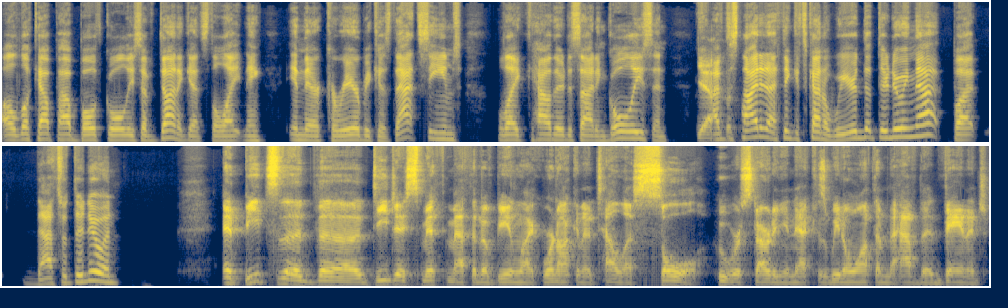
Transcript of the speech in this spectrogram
I'll look up how both goalies have done against the Lightning in their career because that seems like how they're deciding goalies. And Yeah, I've decided I think it's kind of weird that they're doing that, but that's what they're doing. It beats the the DJ Smith method of being like, we're not going to tell a soul who we're starting in net because we don't want them to have the advantage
